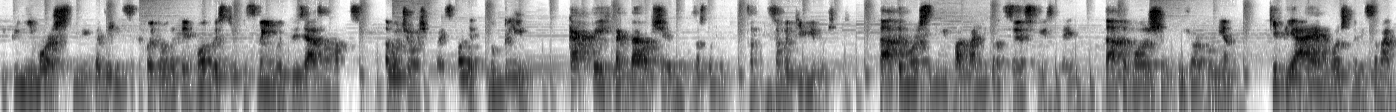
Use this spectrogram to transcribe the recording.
и ты не можешь с ними поделиться какой-то вот этой бодростью и своим энтузиазмом от того, что вообще происходит, ну, блин, как ты их тогда вообще, ну, за что ты замотивируешь? Да, ты можешь с ними формальный процесс выстроить, да, ты можешь им кучу аргументов, KPI можешь нарисовать,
